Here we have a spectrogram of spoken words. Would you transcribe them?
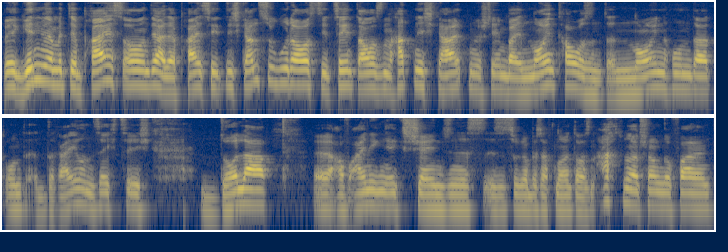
Beginnen wir mit dem Preis und ja, der Preis sieht nicht ganz so gut aus. Die 10.000 hat nicht gehalten. Wir stehen bei 9.963 Dollar. Äh, auf einigen Exchanges ist es sogar bis auf 9.800 schon gefallen.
